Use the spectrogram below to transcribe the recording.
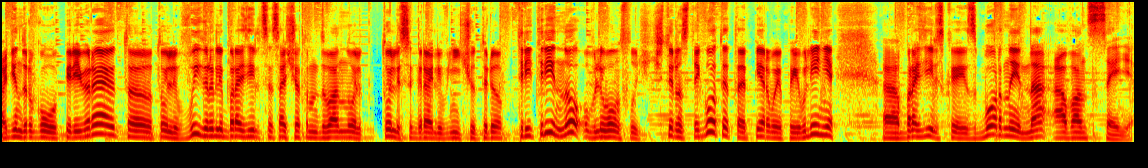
один другого перевирают. Э, То ли выиграли бразильцы со счетом 2-0, то ли сыграли в ничью 3-3. Но в любом случае, 2014 год — это первое появление э, бразильской сборной на авансцене.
